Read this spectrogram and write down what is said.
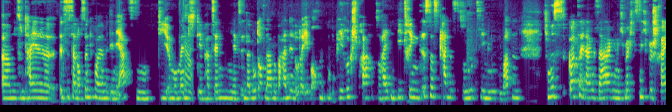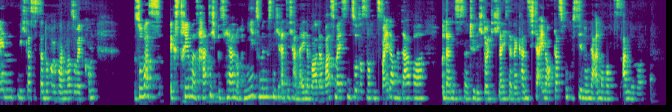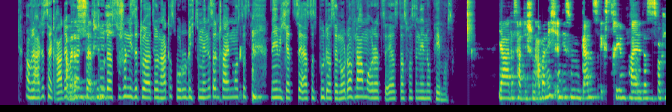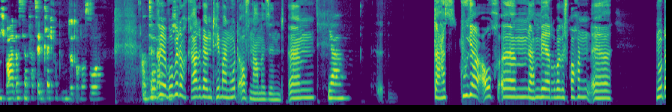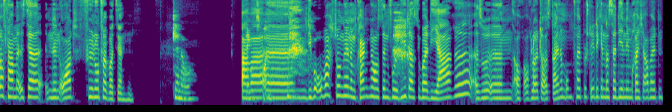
Ähm, zum Teil ist es dann auch sinnvoll mit den Ärzten, die im Moment ja. den Patienten jetzt in der Notaufnahme behandeln oder eben auch mit dem OP Rücksprache zu halten. Wie dringend ist es? Kann es zur Not zehn Minuten warten? Ich muss Gott sei Dank sagen, ich möchte es nicht beschreien, nicht, dass es dann doch irgendwann mal so weit kommt. Sowas Extremes hatte ich bisher noch nie, zumindest nicht, als ich alleine war. Da war es meistens so, dass noch ein Zweiter mit da war und dann ist es natürlich deutlich leichter. Dann kann sich der eine auf das fokussieren und der andere auf das andere. Aber du hattest ja gerade Aber gesagt, das dass, du, dass du schon die Situation hattest, wo du dich zumindest entscheiden musstest, nehme ich jetzt zuerst das Blut aus der Notaufnahme oder zuerst das, was in den OP muss? Ja, das hatte ich schon, aber nicht in diesem ganz extremen Fall, dass es wirklich war, dass der Patient gleich verblutet oder so. Wo wir, wo wir doch gerade beim Thema Notaufnahme sind. Ähm, ja da hast du ja auch, ähm, da haben wir ja drüber gesprochen, äh, Notaufnahme ist ja ein Ort für Notfallpatienten. Genau. Aber ähm, die Beobachtungen im Krankenhaus sind wohl die, dass über die Jahre, also ähm, auch, auch Leute aus deinem Umfeld bestätigen, dass ja die in dem Bereich arbeiten,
